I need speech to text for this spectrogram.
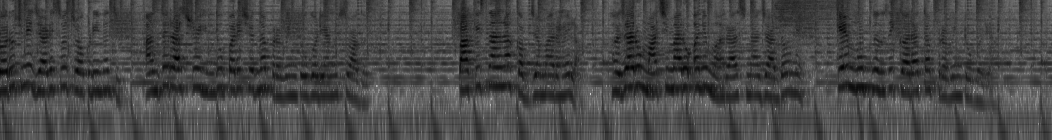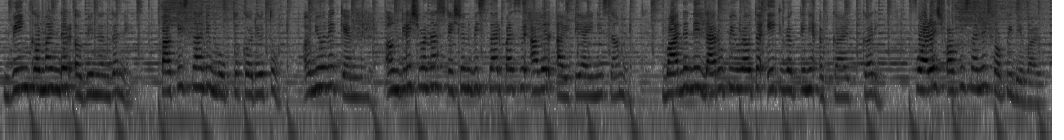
ભરૂચની જાડેશ્વર ચોકડી નજીક આંતરરાષ્ટ્રીય હિન્દુ પરિષદના પ્રવીણ ટોગડિયાનું સ્વાગત. પાકિસ્તાનના કબજામાં રહેલા હજારો માછીમારો અને મહારાષ્ટ્રના જાદવને કેમ મુક્ત નથી કરાતા પ્રવીણ ટોગડિયા વિંગ કમાન્ડર અભિનંદને પાકિસ્તાને મુક્ત કર્યો તો અન્યોને કેમ નહીં? અંકલેશ્વરના સ્ટેશન વિસ્તાર પાસે આવેલ આઈટીઆઈની સામે વાનરને દારૂ પીવડાવતા એક વ્યક્તિને અટકાયત કરી ફોરેસ્ટ ઓફિસરને સોંપી દેવાયો.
